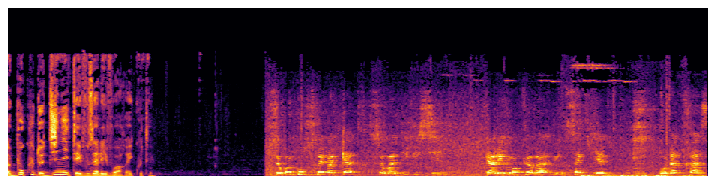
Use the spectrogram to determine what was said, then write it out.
beaucoup de dignité. Vous allez voir, écoutez. Se reconstruire à quatre sera difficile car il manquera une cinquième dont la trace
